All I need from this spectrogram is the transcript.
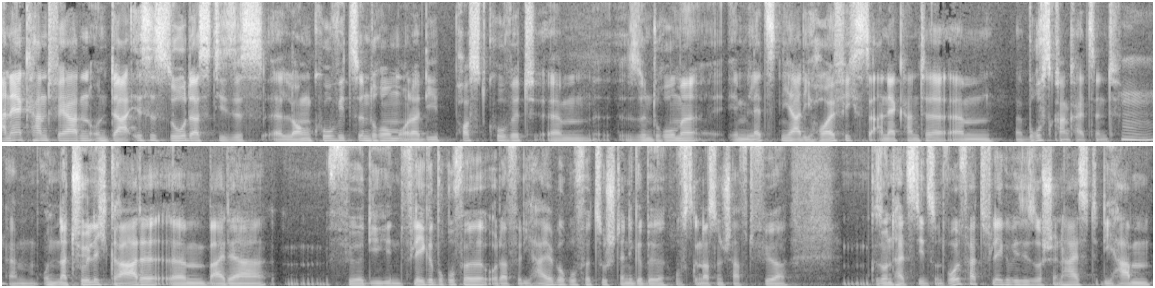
anerkannt werden. Und da ist es so, dass dieses äh, Long-Covid-Syndrom oder die Post-Covid-Syndrome im letzten Jahr die häufigste anerkannte ähm, Berufskrankheit sind. Mhm. und natürlich gerade ähm, bei der für die Pflegeberufe oder für die Heilberufe zuständige Berufsgenossenschaft für Gesundheitsdienst und Wohlfahrtspflege, wie sie so schön heißt, die haben,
